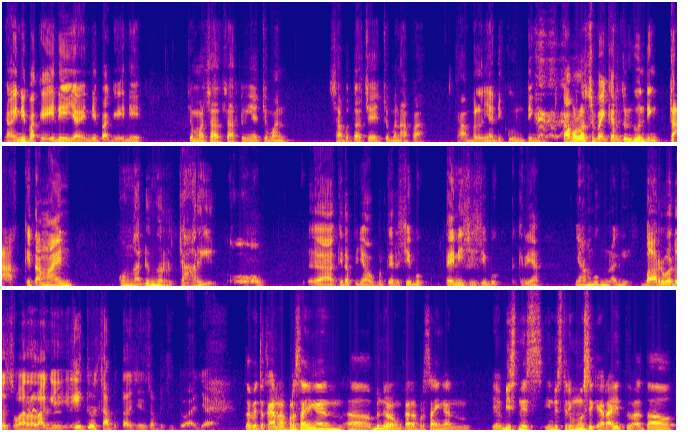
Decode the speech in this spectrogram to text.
Yang ini pakai ini, yang ini pakai ini. Cuma satu-satunya cuman sabotase cuman apa? Kabelnya digunting. Kabel speaker tuh digunting. Tak, kita main. Kok nggak denger? Cari. Oh, ya kita punya operator sibuk, teknisi sibuk. Akhirnya nyambung lagi. Baru ada suara lagi. Itu sabotase sampai situ aja. Tapi itu karena persaingan eh, bener Om, karena persaingan ya bisnis industri musik era itu atau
